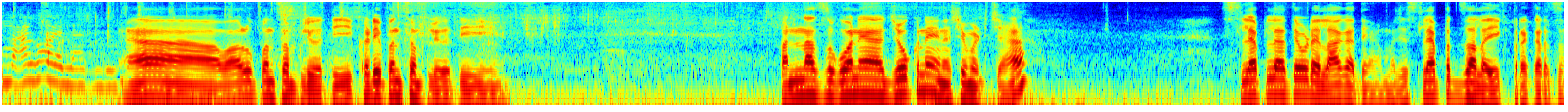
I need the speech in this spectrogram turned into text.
मागवायला लागली. हां वाळू पण संपली होती खडी पण संपली होती. पन्नास गोण्या जोक नाही ना सिमेंटच्या हा? स्लॅबला तेवढ्या लागत आहे म्हणजे स्लॅबच झाला एक प्रकारचा.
